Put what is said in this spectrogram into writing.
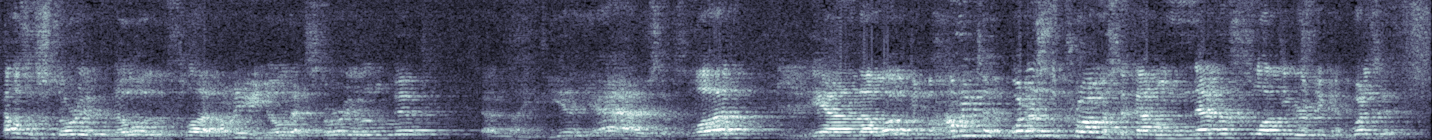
tells the story of Noah and the flood. How many of you know that story a little bit? Got an idea? Yeah, there's a flood, and uh, what, how many? What is the promise that God will never flood the earth again? What is it?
